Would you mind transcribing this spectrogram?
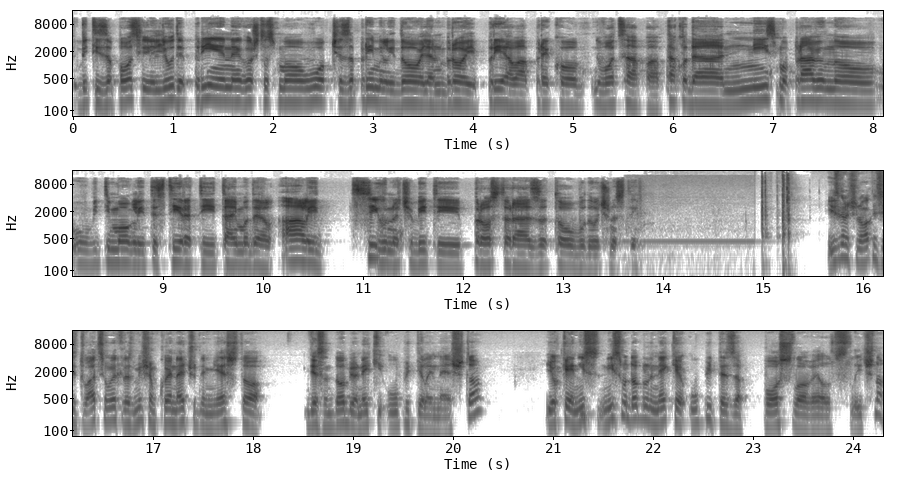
biti zaposlili ljude prije nego što smo uopće zaprimili dovoljan broj prijava preko Whatsappa. Tako da nismo pravilno u biti mogli testirati taj model, ali sigurno će biti prostora za to u budućnosti. Iskreno u ovakvim situacijama uvijek razmišljam koje je najčudnije mjesto gdje sam dobio neki upit ili nešto i ok, nis, nismo dobili neke upite za poslove ili slično,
